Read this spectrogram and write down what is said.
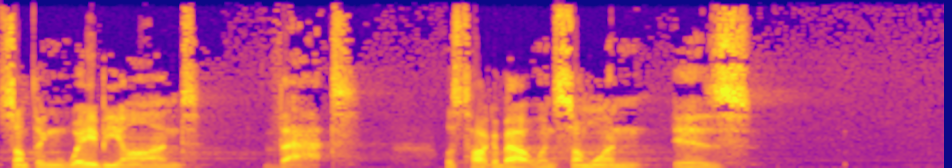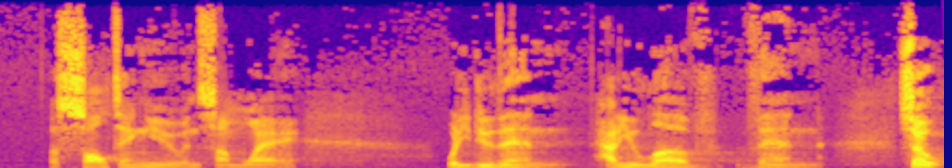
something way beyond that. Let's talk about when someone is assaulting you in some way. What do you do then? How do you love then? So,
